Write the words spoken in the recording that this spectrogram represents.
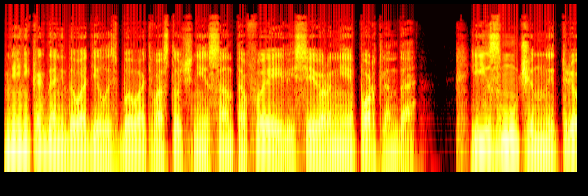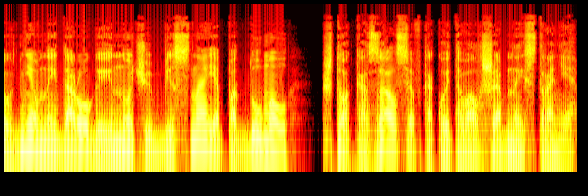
Мне никогда не доводилось бывать восточнее Санта-Фе или севернее Портленда. И измученный трехдневной дорогой и ночью без сна я подумал, что оказался в какой-то волшебной стране.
